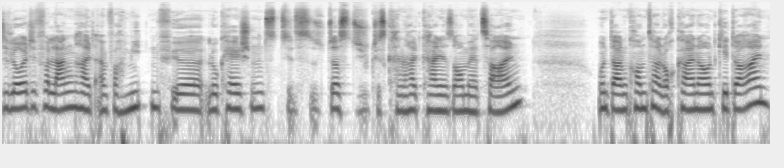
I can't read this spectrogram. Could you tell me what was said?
die Leute verlangen halt einfach Mieten für Locations. Das, das, das kann halt keine Sau mehr zahlen. Und dann kommt halt auch keiner und geht da rein.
